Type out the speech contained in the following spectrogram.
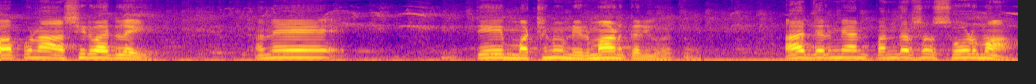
બાપુના આશીર્વાદ લઈ અને તે મઠનું નિર્માણ કર્યું હતું. આ દરમિયાન પંદરસો સોળમાં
